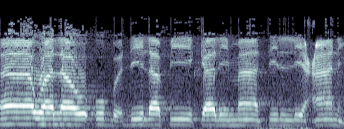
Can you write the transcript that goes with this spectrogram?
Uh, walau ubdila fi kalimatil li'ani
